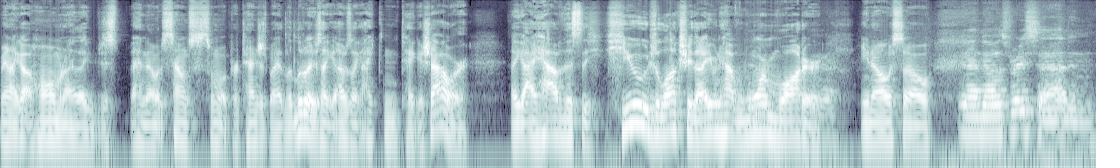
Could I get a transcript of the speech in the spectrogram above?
man, I got home and I like just I know it sounds somewhat pretentious, but I literally was like I was like I can take a shower. Like I have this huge luxury that I even have warm water, Yeah. you know. So Yeah, no, it's very sad, and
